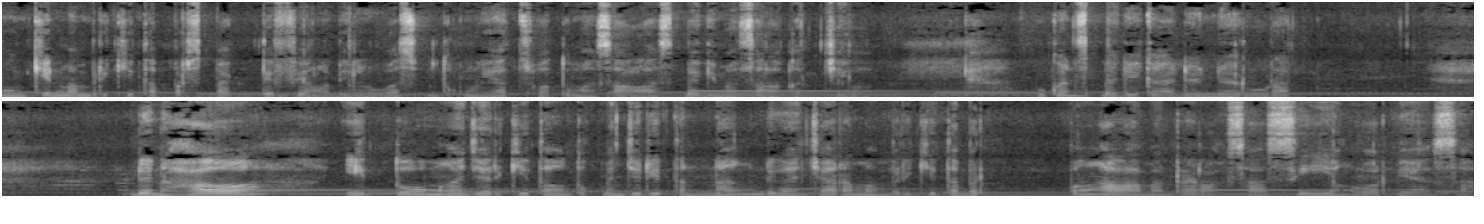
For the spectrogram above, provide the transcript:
mungkin memberi kita perspektif yang lebih luas untuk melihat suatu masalah sebagai masalah kecil, bukan sebagai keadaan darurat. Dan hal itu mengajari kita untuk menjadi tenang dengan cara memberi kita berpengalaman relaksasi yang luar biasa.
